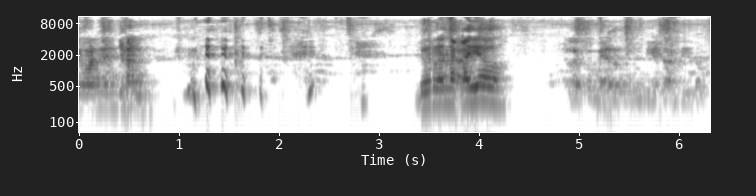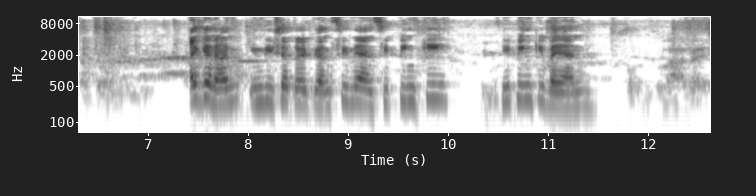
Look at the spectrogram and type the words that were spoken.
31 yan dyan. Dura na kayo. Alam ko, meron hindi kasama dito ang 31 yan. Ay, ganon. Hindi siya 31. Sino yan? Si Pinky. Si Pinky ba yan? Oh, wala na eh.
